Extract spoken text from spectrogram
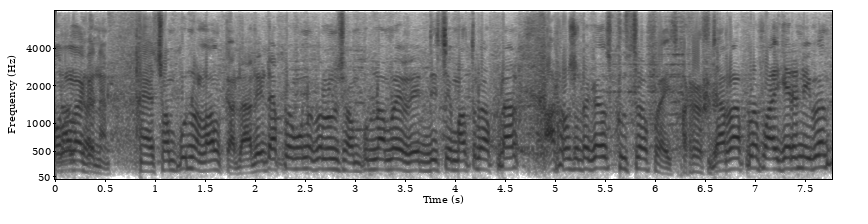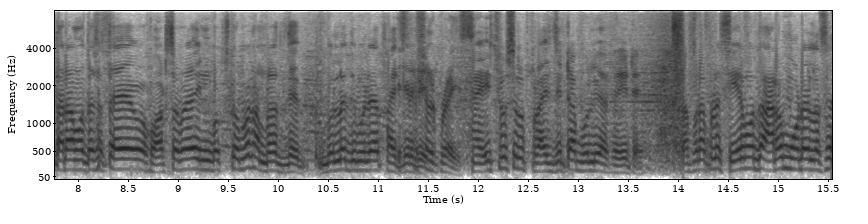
বলা লাগে না। হ্যাঁ সম্পূর্ণ লাল কার্ড আর এটা আপনার মনে করেন সম্পূর্ণ আমরা রেট দিচ্ছি মাত্র আপনার আঠারোশো টাকা খুচরা প্রাইস 1800 যারা আপনার পাইকারি নেবেন তারা আমাদের সাথে হোয়াটসঅ্যাপে ইনবক্স করবেন আমরা দে- বলে দিব এটা পাইকারি rate। price? হ্যাঁ স্পেশাল প্রাইস যেটা বলি আছে এটা তারপর আপনার সি এর মধ্যে আরও মডেল আছে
